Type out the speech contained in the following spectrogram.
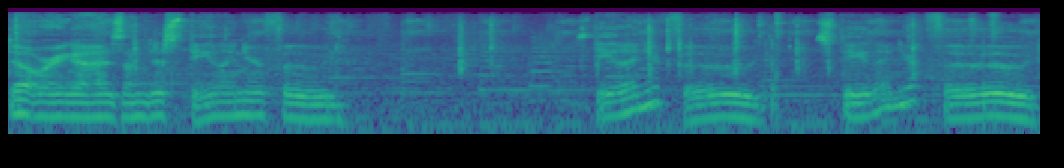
Don't worry guys, I'm just stealing your food. Stealing your food. Stealing your food.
